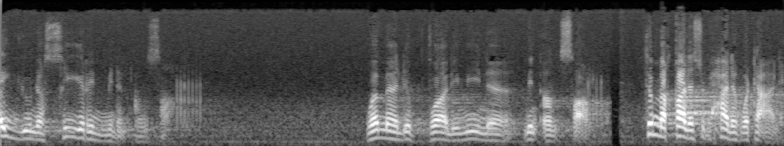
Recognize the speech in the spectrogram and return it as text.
أي نصير من الأنصار وما للظالمين من أنصار. ثم قال سبحانه وتعالى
